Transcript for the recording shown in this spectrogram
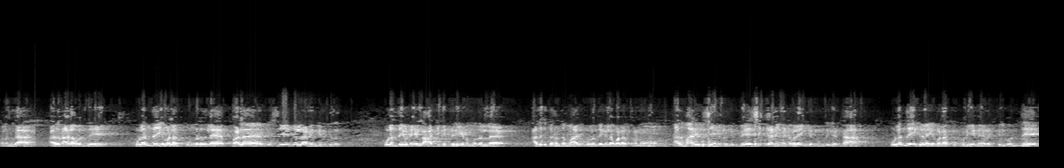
வணங்குதா? அதனால வந்து குழந்தை வளர்ப்புங்கிறதுல பல விஷயங்கள் அடங்கியிருக்கிறது. குழந்தையுடைய லாஜிக்கு தெரியணும் முதல்ல. அதுக்கு தகுந்த மாதிரி குழந்தைகளை வளர்க்கணும். அது மாதிரி விஷயங்கள் இருக்கு. பேசிக்கா நீங்க என்ன விளைவிக்கணும்னு கேட்டா குழந்தைகளை வளர்க்கக்கூடிய நேரத்தில் வந்து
